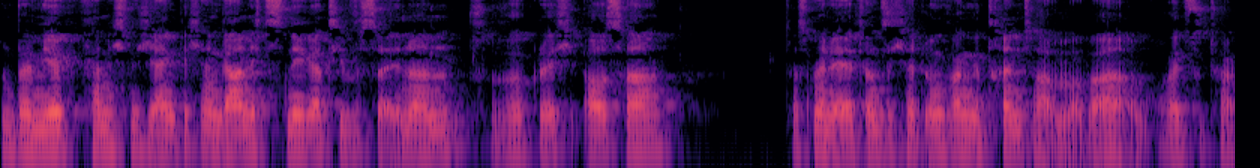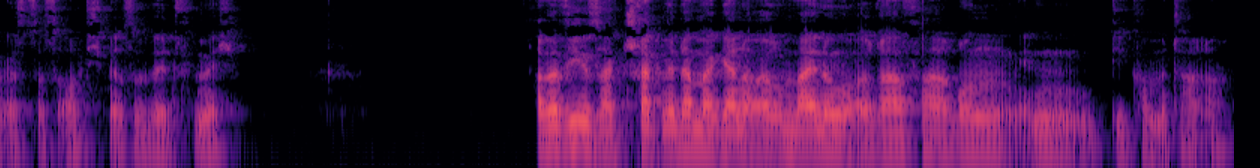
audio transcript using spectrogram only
Und bei mir kann ich mich eigentlich an gar nichts Negatives erinnern, so wirklich, außer dass meine Eltern sich halt irgendwann getrennt haben. Aber heutzutage ist das auch nicht mehr so wild für mich. Aber wie gesagt, schreibt mir da mal gerne eure Meinung, eure Erfahrungen in die Kommentare.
